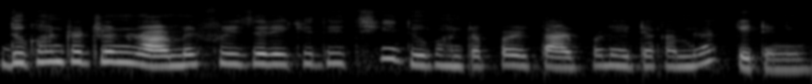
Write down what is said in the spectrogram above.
দু ঘণ্টার জন্য নর্মাল ফ্রিজে রেখে দিচ্ছি। দু ঘণ্টা পর তারপরে এটাকে আমরা কেটে নিব।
